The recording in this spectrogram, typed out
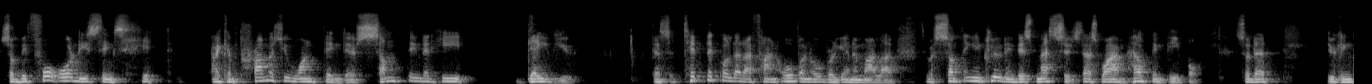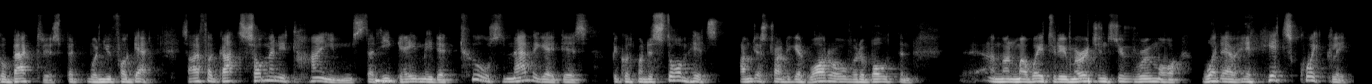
So before all these things hit, I can promise you one thing there's something that he gave you. That's a typical that I find over and over again in my life. There was something including this message. That's why I'm helping people so that you can go back to this. But when you forget, so I forgot so many times that he mm. gave me the tools to navigate this because when the storm hits, I'm just trying to get water over the boat and I'm on my way to the emergency room or whatever. It hits quickly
